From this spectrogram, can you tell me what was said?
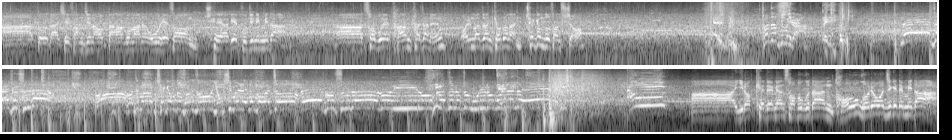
아, 또다시 삼진 아웃 당하고 마는 오해성 최악의 부진입니다. 아, 서부의 다음 타자는 얼마 전 결혼한 최경도 선수죠. 던졌습니다. 네, 잘 쳤습니다. 아, 하지만 최경도 선수 욕심을 내는 것 같죠? 네, 그렇습니다. 그 2루까지는 좀 무리로 보이는데. 아, 이렇게 되면 서부 구단 더욱 어려워지게 됩니다.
